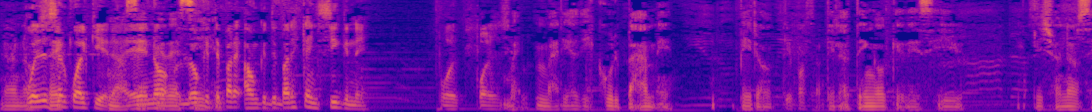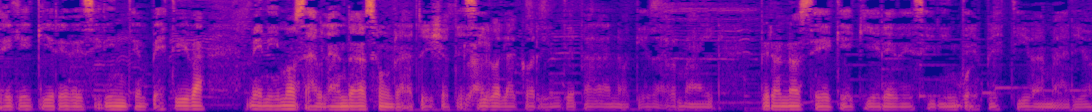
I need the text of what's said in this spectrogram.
No Puede sé- ser cualquiera, no sé ¿eh? No, lo que te pare- aunque te parezca insigne, puede, puede ser. Mario, discúlpame, pero te lo tengo que decir. Que yo no sé qué quiere decir intempestiva. Venimos hablando hace un rato y yo te Claro. sigo la corriente para no quedar mal. Pero no sé qué quiere decir intempestiva, Mario.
